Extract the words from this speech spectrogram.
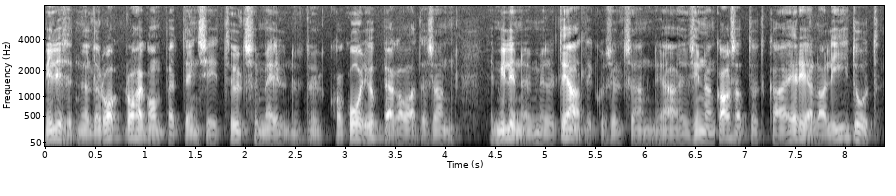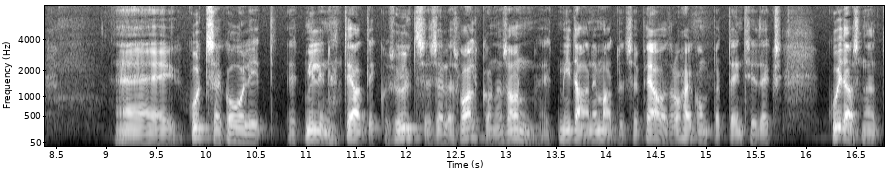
millised nii-öelda ro-, rohekompetentsid üldse meil nüüd ka kooli õppekavades on, et milline meil teadlikkus üldse on. Ja, ja sinna on kaasatud ka erialaliidud, kutsekoolid, et milline teadlikkus üldse selles valdkonnas on, et mida nemad üldse peavad rohekompetentsideks kuidas nad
